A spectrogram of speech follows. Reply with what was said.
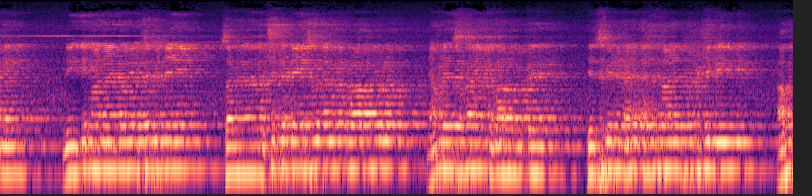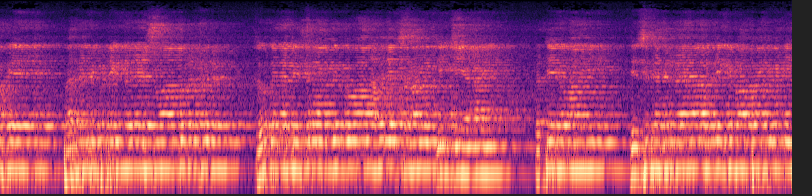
സ്വീകരിക്കണമേ നീതിമാനായ യോസഫിന്റെയും സകല സുഖങ്ങളും സുഹൃത്തുക്കളും പ്രാർത്ഥനകളും ഞങ്ങളെ സഹായിക്കുമാറാകട്ടെ യേശുവിനെ അനുദർശനമായി സംരക്ഷിക്കുകയും അവർക്ക് പരിണമിപ്പെട്ടിരിക്കുന്നവരെ വിശ്വാസത്തോടും സുഹൃത്തിനെ തീർച്ചയായും തീർക്കുവാൻ അവരെ സഹായിക്കുകയും ചെയ്യണമേ പ്രത്യേകമായി യേശുവിന്റെ പാപ്പയ്ക്ക് വേണ്ടി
